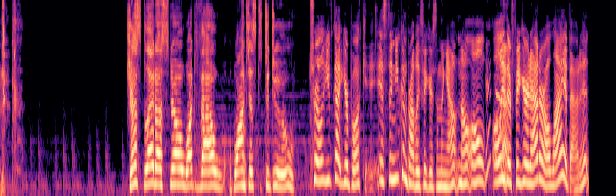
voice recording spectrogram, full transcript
Just let us know what thou wantest to do. Trill, you've got your book. Iston, you can probably figure something out, and I'll I'll, I'll either figure it out or I'll lie about it.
